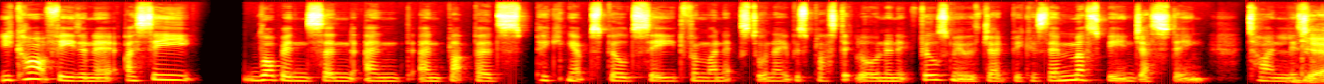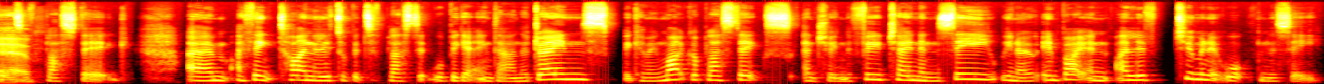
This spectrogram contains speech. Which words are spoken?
you can't feed on it. I see robins and, and, and blackbirds picking up spilled seed from my next door neighbour's plastic lawn, and it fills me with dread because they must be ingesting tiny little bits of plastic. Um, I think tiny little bits of plastic will be getting down the drains, becoming microplastics, entering the food chain and the sea. You know, in Brighton, I live two minute walk from the sea.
